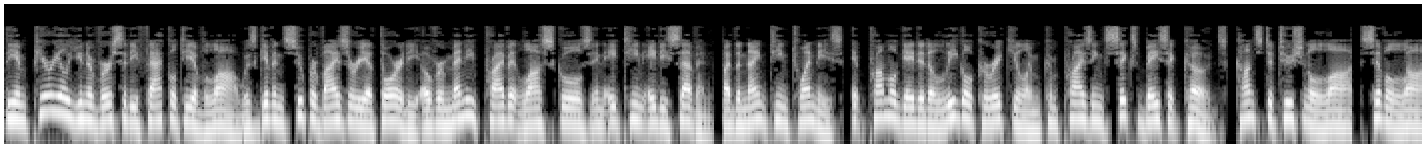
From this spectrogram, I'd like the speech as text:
The Imperial University Faculty of Law was given supervisory authority over many private law schools in 1887. By the 1920s, it promulgated a legal curriculum comprising six basic codes constitutional law, civil law,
